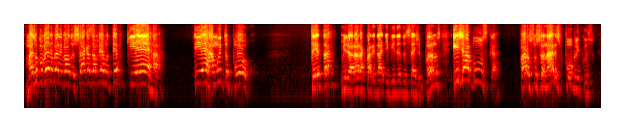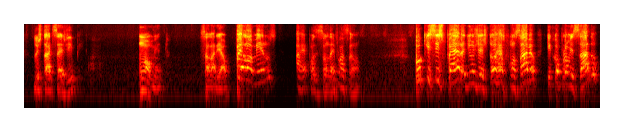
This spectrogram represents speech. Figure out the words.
Mas o governo Belivaldo Chagas, ao mesmo tempo que erra, e erra muito pouco, tenta melhorar a qualidade de vida dos sergipanos e já busca para os funcionários públicos do Estado de Sergipe um aumento salarial, pelo menos a reposição da inflação. O que se espera de um gestor responsável e compromissado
